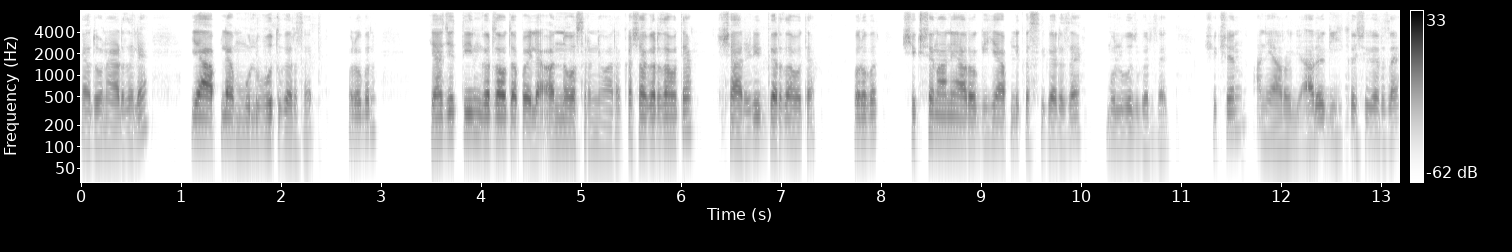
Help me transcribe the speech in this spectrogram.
या दोन ॲड झाल्या. या आपल्या मूलभूत गरजा आहेत. बरोबर? ह्या जे तीन गरजा होत्या पहिल्या अन्न वस्त्र निवारा. कशा गरजा होत्या? शारीरिक गरजा होत्या. बरोबर? शिक्षण आणि आरोग्य ही आपली कशी गरज आहे? मूलभूत गरज आहेत. शिक्षण आणि आरोग्य. आरोग्य ही कशी गरज आहे?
